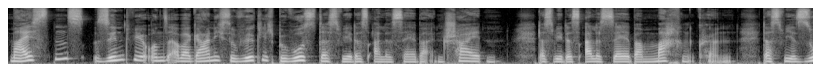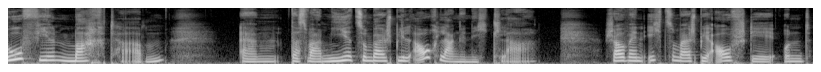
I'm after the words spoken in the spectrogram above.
Meistens sind wir uns aber gar nicht so wirklich bewusst, dass wir das alles selber entscheiden, dass wir das alles selber machen können, dass wir so viel Macht haben. Ähm, das war mir zum Beispiel auch lange nicht klar. Schau, wenn ich zum Beispiel aufstehe und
